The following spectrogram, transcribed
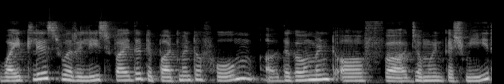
whitelist were released by the Department of Home, uh, the government of uh, Jammu and Kashmir,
